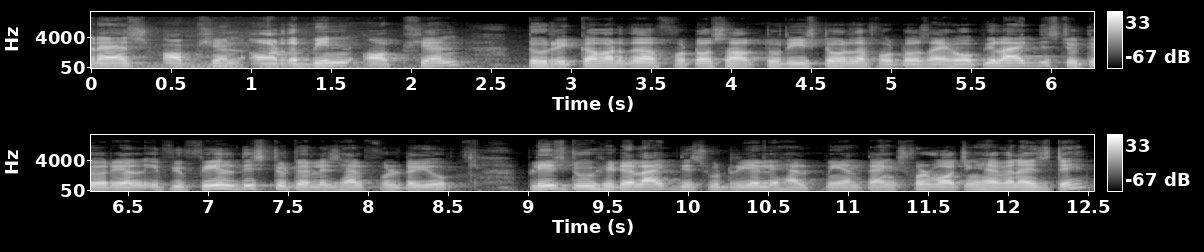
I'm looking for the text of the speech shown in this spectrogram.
trash option or the bin option to recover the photos or to restore the photos. I hope you like this tutorial. If you feel this tutorial is helpful to you please do hit a like. This would really help me. And thanks for watching. Have a nice day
